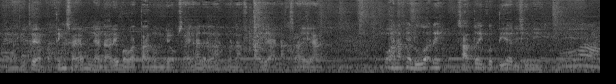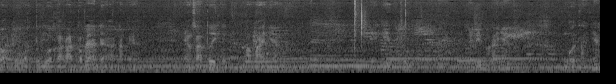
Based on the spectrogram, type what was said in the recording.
Ya gitu yang penting saya menyadari bahwa tanggung jawab saya adalah menafkahi anak saya. Oh anaknya dua deh, satu ikut dia di sini. wow Waktu waktu gua ke kantornya ada anaknya, yang satu ikut mamanya, Hmm, kayak gitu. Jadi makanya gua tanya,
